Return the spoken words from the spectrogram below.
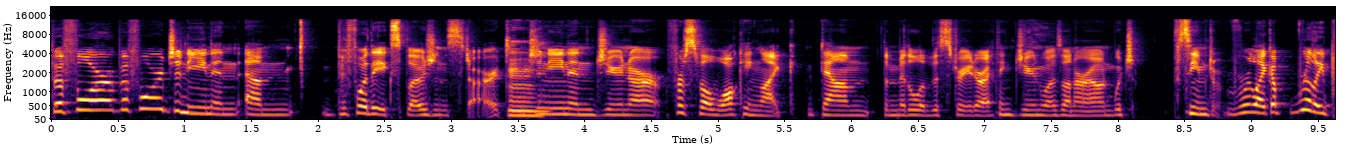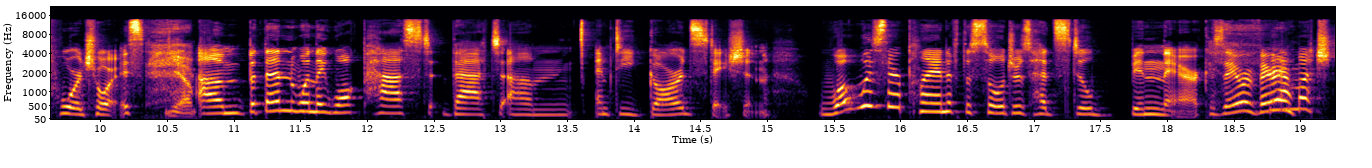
Before before Janine and um before the explosions start, Mm. Janine and June are first of all walking like down the middle of the street, or I think June was on her own, which seemed like a really poor choice. Yep. Um, but then when they walk past that um, empty guard station, what was their plan if the soldiers had still been there? Because they were very much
